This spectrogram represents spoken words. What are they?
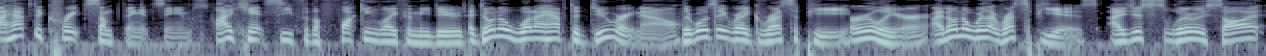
I have to create something, it seems. I can't see for the fucking life of me, dude. I don't know what I have to do right now. There was a, like, recipe earlier. I don't know where that recipe is. I just literally saw it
